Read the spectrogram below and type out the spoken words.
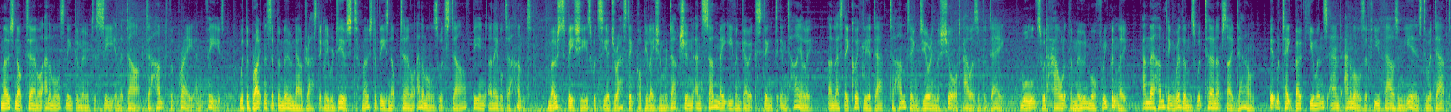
Most nocturnal animals need the moon to see in the dark to hunt for prey and feed, with the brightness of the moon now drastically reduced, most of these nocturnal animals would starve, being unable to hunt. Most species would see a drastic population reduction and some may even go extinct entirely, unless they quickly adapt to hunting during the short hours of the day. Wolves would howl at the moon more frequently, and their hunting rhythms would turn upside down. It would take both humans and animals a few thousand years to adapt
